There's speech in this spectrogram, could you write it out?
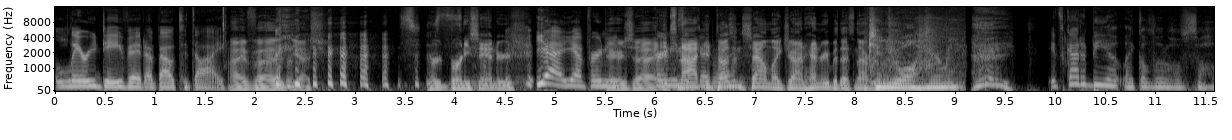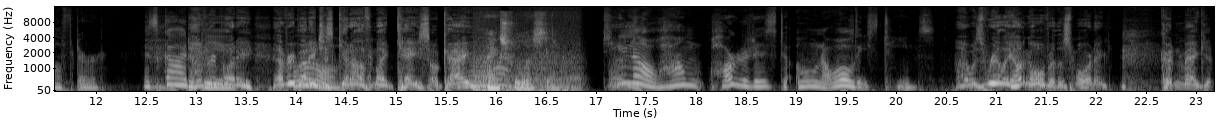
Larry David about to die. I've uh, yes heard Bernie Sanders. Yeah, yeah, Bernie. There's uh, Bernie's it's a not. good It doesn't one. sound like John Henry, but that's not. Can you all hear me? Hey, It's got to be a, like a little softer. It's got to be. everybody, everybody, Oh. just get off my case, okay? Thanks for listening. Do you know how hard it is to own all these teams? I was really hungover this morning. Couldn't make it.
